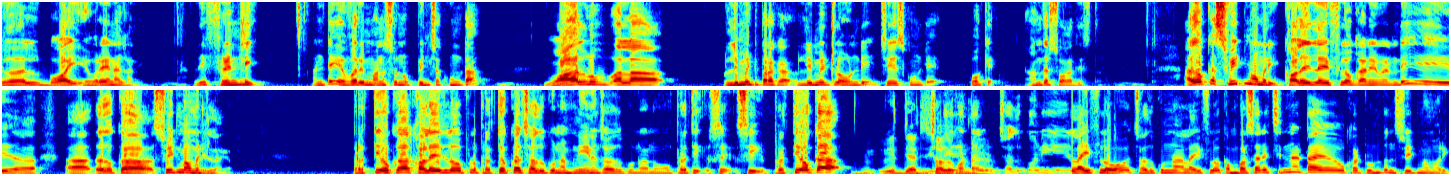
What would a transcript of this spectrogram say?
గర్ల్ బాయ్ ఎవరైనా కానీ అది ఫ్రెండ్లీ అంటే ఎవరి మనసు నొప్పించకుండా వాళ్ళు వాళ్ళ లిమిట్ ప్రకారం లిమిట్లో ఉండి చేసుకుంటే ఓకే అందరు స్వాగతిస్తారు. అదొక స్వీట్ మెమరీ. కాలేజ్ లైఫ్లో కానివ్వండి అదొక స్వీట్ మెమరీ లాగా. ప్రతి ఒక్క కాలేజ్ లోపల ప్రతి ఒక్కరు చదువుకున్న నేను చదువుకున్నాను. ప్రతి ప్రతి ఒక్క విద్యార్థి చదువుకుంటారు. చదువుకొని లైఫ్లో చదువుకున్న లైఫ్లో కంపల్సరీ చిన్న టై ఒకటి ఉంటుంది స్వీట్ మెమరీ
